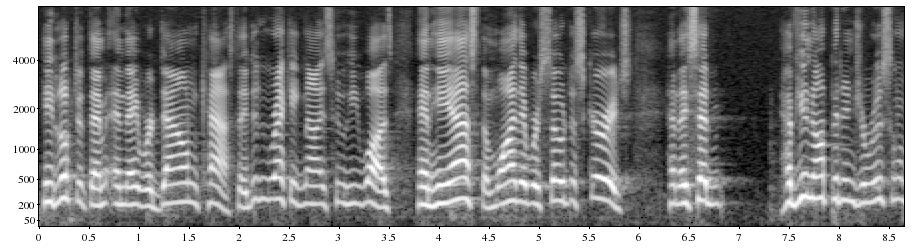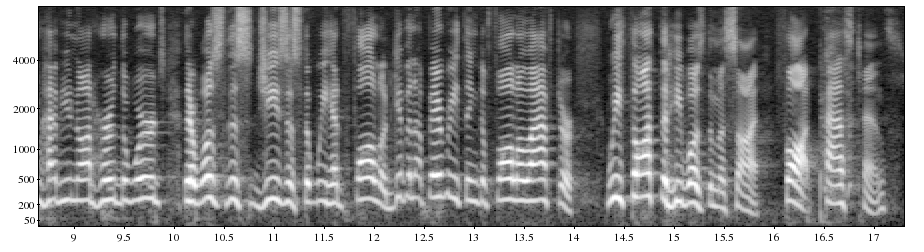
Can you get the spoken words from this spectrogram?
he looked at them and they were downcast. They didn't recognize who he was. And he asked them why they were so discouraged. And they said, Have you not been in Jerusalem? Have you not heard the words? There was this Jesus that we had followed, given up everything to follow after. We thought that he was the Messiah. Thought, past tense.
